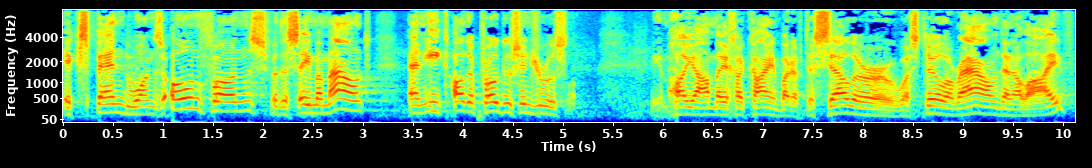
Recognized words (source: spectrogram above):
expend one's own funds for the same amount and eat other produce in Jerusalem. But if the seller was still around and alive,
